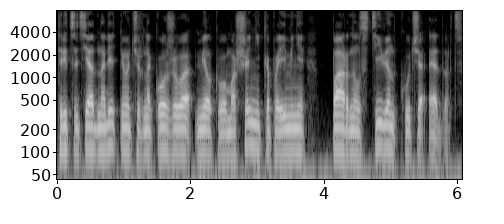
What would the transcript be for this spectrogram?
31-летнего чернокожего мелкого мошенника по имени Парнелл Стивен Куча Эдвардс.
